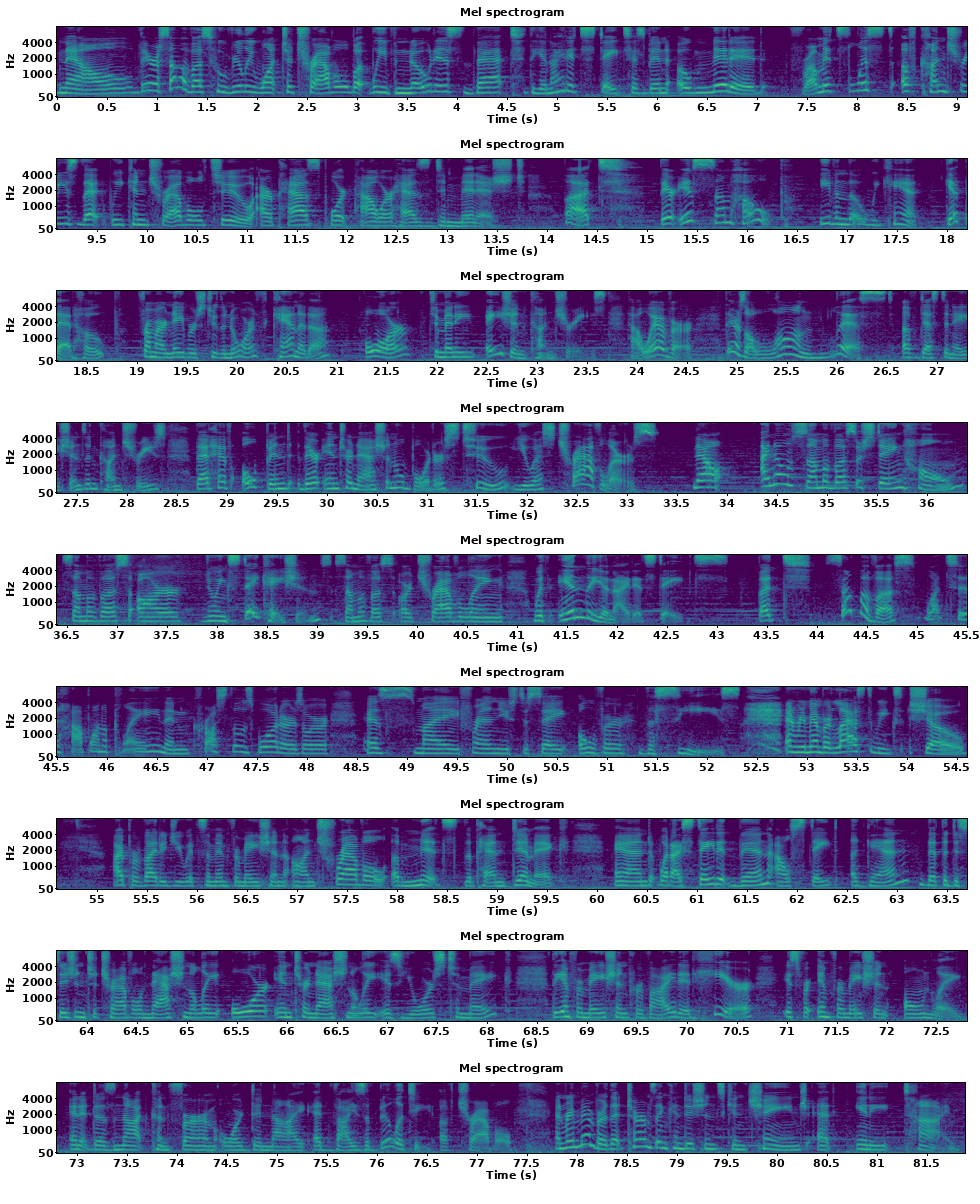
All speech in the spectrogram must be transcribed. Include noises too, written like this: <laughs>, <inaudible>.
Now, there are some of us who really want to travel, but we've noticed that the United States has been omitted from its list of countries that we can travel to. Our passport power has diminished. But there is some hope, even though we can't get that hope from our neighbors to the north, Canada, or to many Asian countries. However, there's a long list of destinations and countries that have opened their international borders to U.S. travelers. Now, I know some of us are staying home, some of us are doing staycations, some of us are traveling within the United States. But some of us want to hop on a plane and cross those waters, or as my friend used to say, over the seas. And remember last week's show, I provided you with some information on travel amidst the pandemic. And what I stated then, I'll state again that the decision to travel nationally or internationally is yours to make. The information provided here is for information only, and it does not confirm or deny advisability of travel. And remember that terms and conditions can change at any time.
